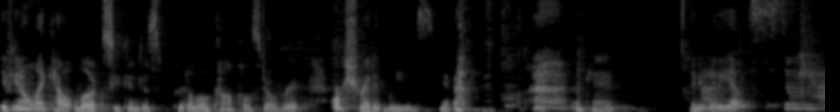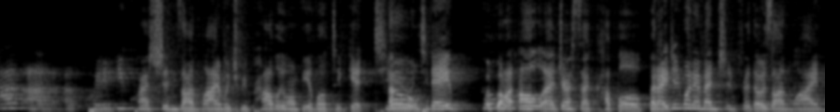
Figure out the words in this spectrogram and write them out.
if you don't like how it looks, you can just put a little compost over it or shredded leaves, know. okay. Anybody else? So we have um, a- quite a few questions online, which we probably won't be able to get to Oh. today. Oh, but. I'll address a couple, but I did want to mention for those online,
